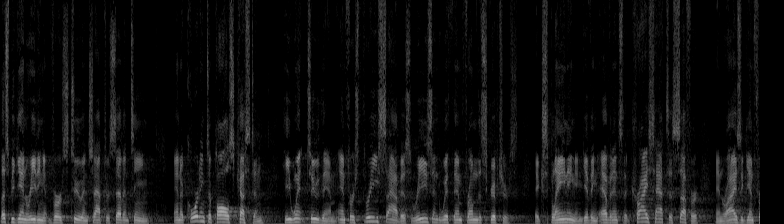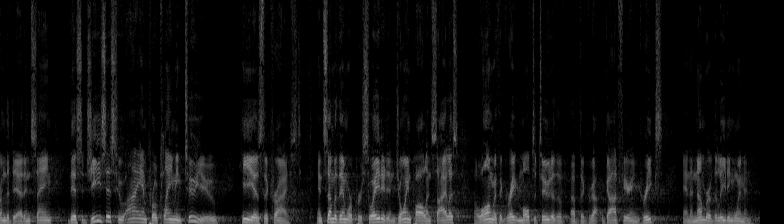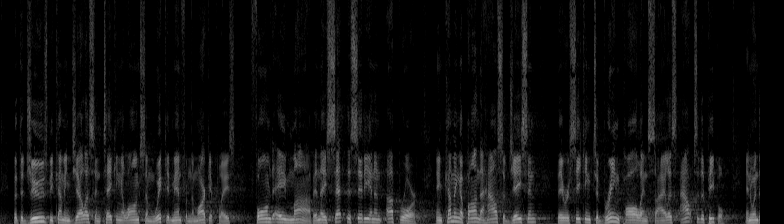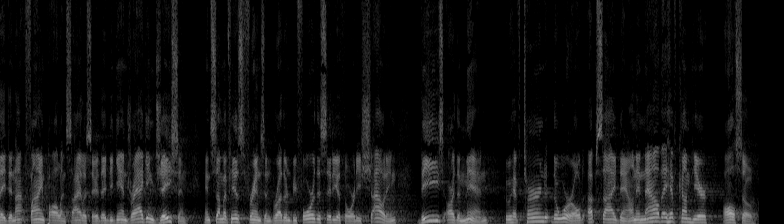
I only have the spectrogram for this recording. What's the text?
Let's begin reading at verse 2 in chapter 17. And according to Paul's custom, he went to them, and for three Sabbaths reasoned with them from the Scriptures, explaining and giving evidence that Christ had to suffer and rise again from the dead, and saying, This Jesus who I am proclaiming to you, he is the Christ. And some of them were persuaded and joined Paul and Silas, along with a great multitude of the, of the God fearing Greeks and a number of the leading women. But the Jews, becoming jealous and taking along some wicked men from the marketplace, formed a mob, and they set the city in an uproar. And coming upon the house of Jason, they were seeking to bring Paul and Silas out to the people. And when they did not find Paul and Silas there, they began dragging Jason and some of his friends and brethren before the city authorities, shouting, These are the men who have turned the world upside down, and now they have come here also.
